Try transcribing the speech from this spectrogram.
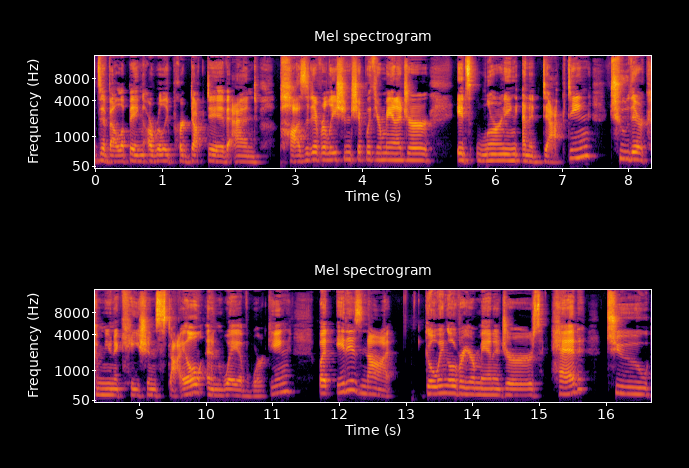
developing a really productive and positive relationship with your manager it's learning and adapting to their communication style and way of working, but it is not going over your manager's head to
